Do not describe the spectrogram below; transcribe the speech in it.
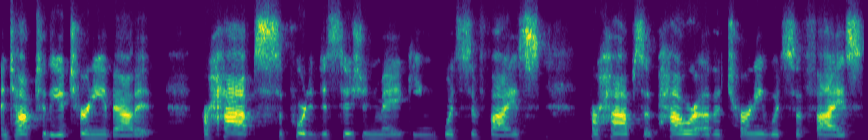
And talk to the attorney about it perhaps supported decision making would suffice. perhaps a power of attorney would suffice.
